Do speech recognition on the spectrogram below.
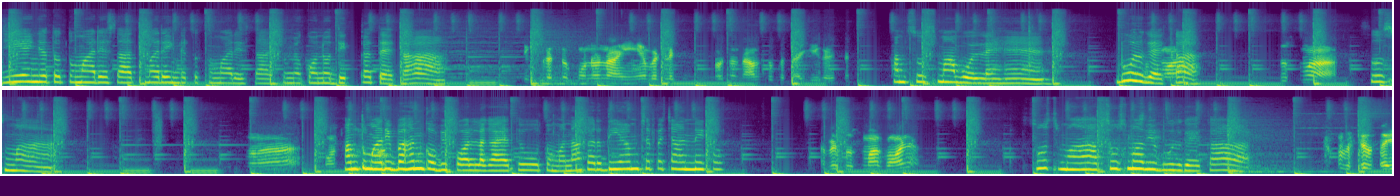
जिएँगे तो तुम्हारे साथ मरेंगे तो तुम्हारे साथ। तुम्हें कोनो दिक्कत है का? दिक्कत तो कोनो नहीं है बट लेकिन थोड़ा नाम तो बताइए कैसे हम सुषमा बोल रहे हैं। भूल गए का? सुषमा? सुषमा। हम तुम्हारी बहन को भी कॉल लगाए थे वो तो मना कर दिया हमसे पहचानने को। अबे सुषमा कौन है? सुषमा आप सुषमा भी भूल गए का? भाई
